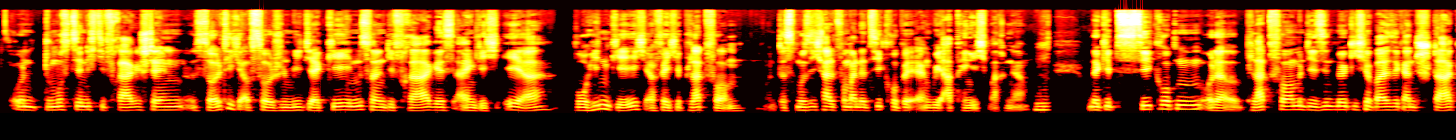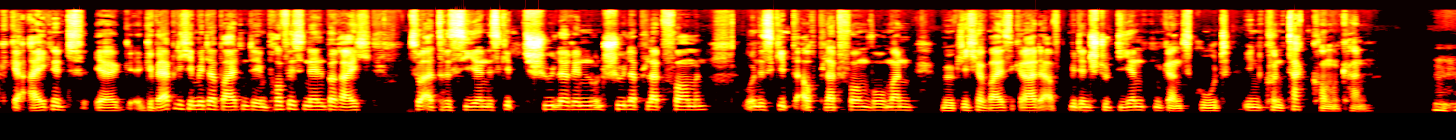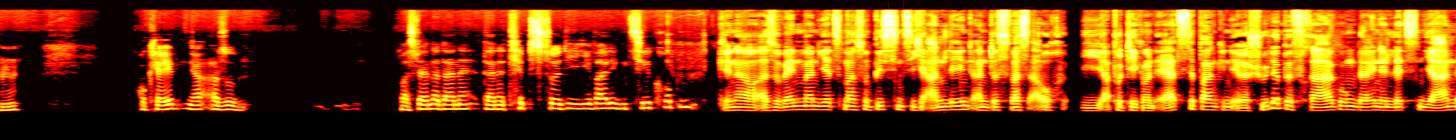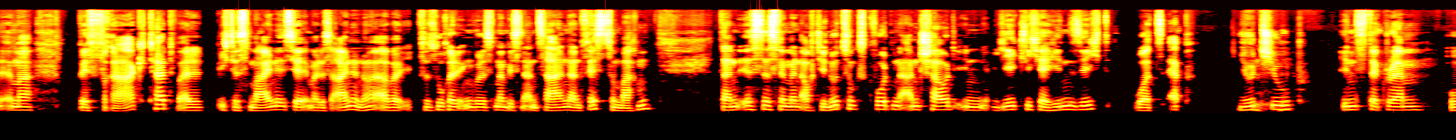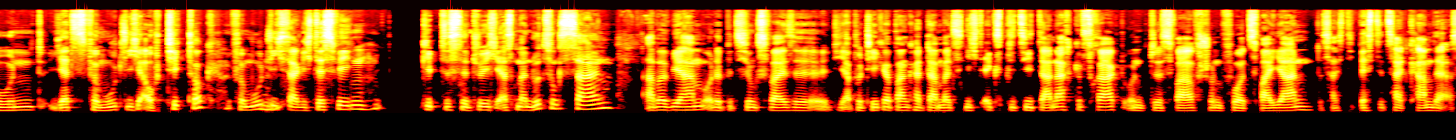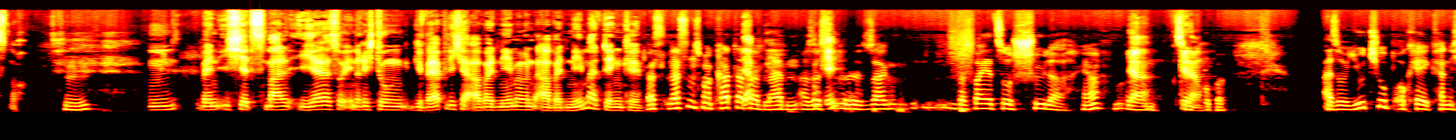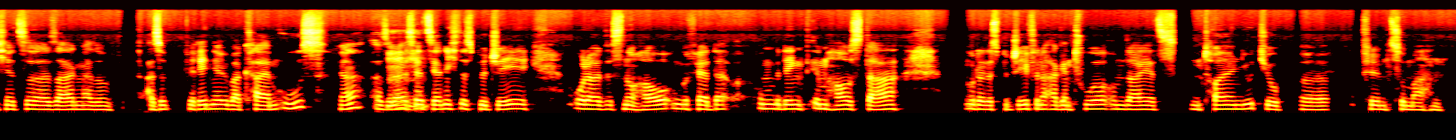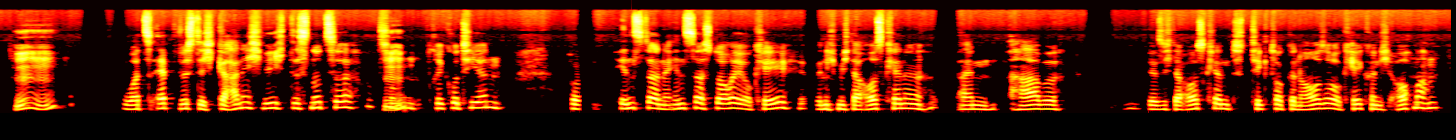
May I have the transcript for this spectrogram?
Und du musst dir nicht die Frage stellen, sollte ich auf Social Media gehen, sondern die Frage ist eigentlich eher, wohin gehe ich, auf welche Plattform? Und das muss ich halt von meiner Zielgruppe irgendwie abhängig machen, ja. Mhm. Und da gibt es Zielgruppen oder Plattformen, die sind möglicherweise ganz stark geeignet, eher gewerbliche Mitarbeitende im professionellen Bereich zu adressieren. Es gibt Schülerinnen und Schülerplattformen und es gibt auch Plattformen, wo man möglicherweise gerade mit den Studierenden ganz gut in Kontakt kommen kann. Mhm. Okay, ja, also was wären da deine, deine Tipps für die jeweiligen Zielgruppen? Genau, also wenn man jetzt mal so ein bisschen sich anlehnt an das, was auch die Apotheker- und Ärztebank in ihrer Schülerbefragung da in den letzten Jahren immer befragt hat, weil ich das meine, ist ja immer das eine, ne? aber ich versuche halt irgendwo das mal ein bisschen an Zahlen dann festzumachen, dann ist es, wenn man auch die Nutzungsquoten anschaut, in jeglicher Hinsicht WhatsApp, YouTube, mhm. Instagram, und jetzt vermutlich auch TikTok. Vermutlich mhm. sage ich deswegen, gibt es natürlich erstmal Nutzungszahlen, aber wir haben oder beziehungsweise die Apothekerbank hat damals nicht explizit danach gefragt und das war schon vor zwei Jahren. Das heißt, die beste Zeit kam da erst noch. Mhm. Hm, wenn ich jetzt mal eher so in Richtung gewerbliche Arbeitnehmerinnen und Arbeitnehmer denke. Lass, lass uns mal gerade dabei ja. bleiben. Also okay. es, äh, sagen, das war jetzt so Schüler, ja? Ja, ähm, genau. Also YouTube, okay, kann ich jetzt äh, sagen, also, also wir reden ja über KMUs, ja, also mhm. da ist mhm. jetzt ja nicht das Budget oder das Know-how ungefähr da, unbedingt im Haus da oder das Budget für eine Agentur, um da jetzt einen tollen YouTube-Film äh, zu machen. Mhm. WhatsApp wüsste ich gar nicht, wie ich das nutze zum mhm. Rekrutieren. Insta, eine Insta-Story, okay, wenn ich mich da auskenne, einen habe, der sich da auskennt, TikTok genauso, okay, könnte ich auch machen.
